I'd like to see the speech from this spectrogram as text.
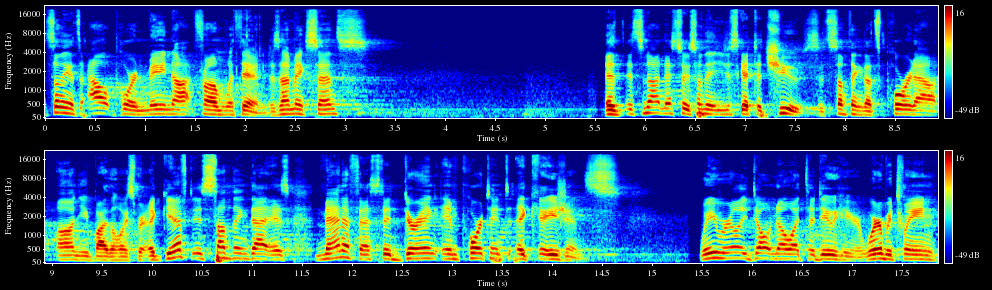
something that's outpoured, maybe not from within. Does that make sense? It's not necessarily something that you just get to choose. It's something that's poured out on you by the Holy Spirit. A gift is something that is manifested during important occasions. We really don't know what to do here. We're between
